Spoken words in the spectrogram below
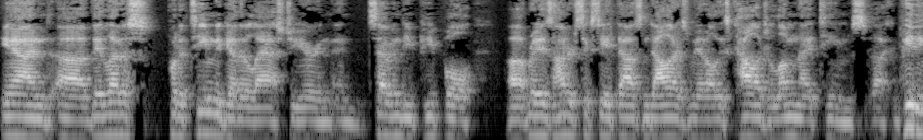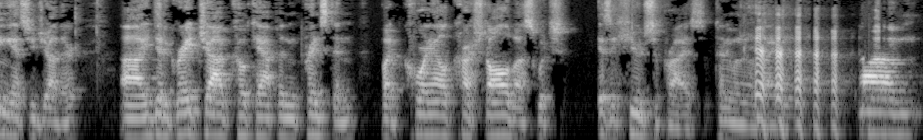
and uh, they let us put a team together last year, and, and 70 people uh, raised $168,000. We had all these college alumni teams uh, competing against each other. Uh, you did a great job co-captaining Princeton, but Cornell crushed all of us, which is a huge surprise to anyone who knows. um,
